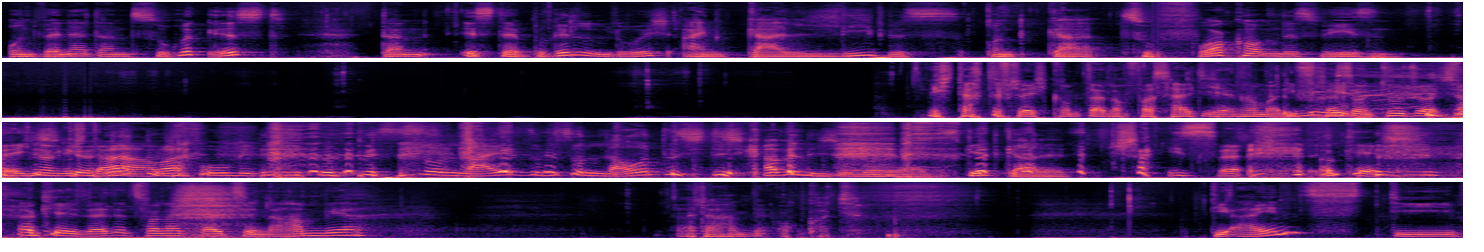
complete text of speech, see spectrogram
Und wenn er dann zurück ist, dann ist der Brillenlurch ein gar liebes und gar zuvorkommendes Wesen. Ich dachte, vielleicht kommt da noch was, halte ich einfach mal die Fresse nee, und tue so, als wäre ich noch nicht gehört, da. Aber Vogel. Du bist so leise, du bist so laut, dass ich dich kann man nicht überhören. Das geht gar nicht. Scheiße. Okay, okay, Seite 213, da haben wir, ah, da haben wir, oh Gott. Die 1, die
